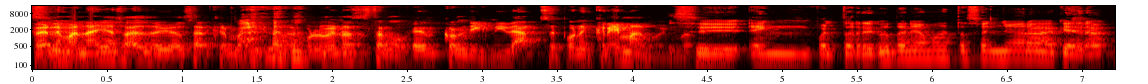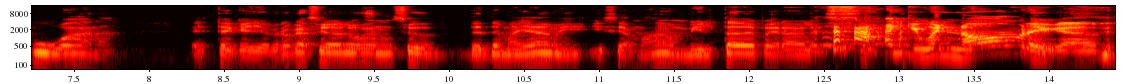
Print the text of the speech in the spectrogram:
Pero Sí. de Maná, ya sabes, debería usar cremarine, güey. Por lo menos esta mujer con dignidad se pone crema, güey. ¿no? Sí, en Puerto Rico teníamos esta señora que era cubana, este que yo creo que hacía los anuncios desde Miami y se llamaba Milta de Perales. ¡Qué buen nombre, cabrón!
